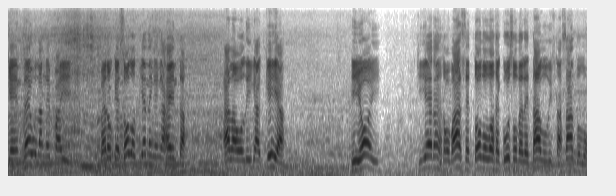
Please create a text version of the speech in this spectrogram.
que endeudan el país, pero que solo tienen en agenda a la oligarquía y hoy quieren robarse todos los recursos del Estado disfrazándolo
